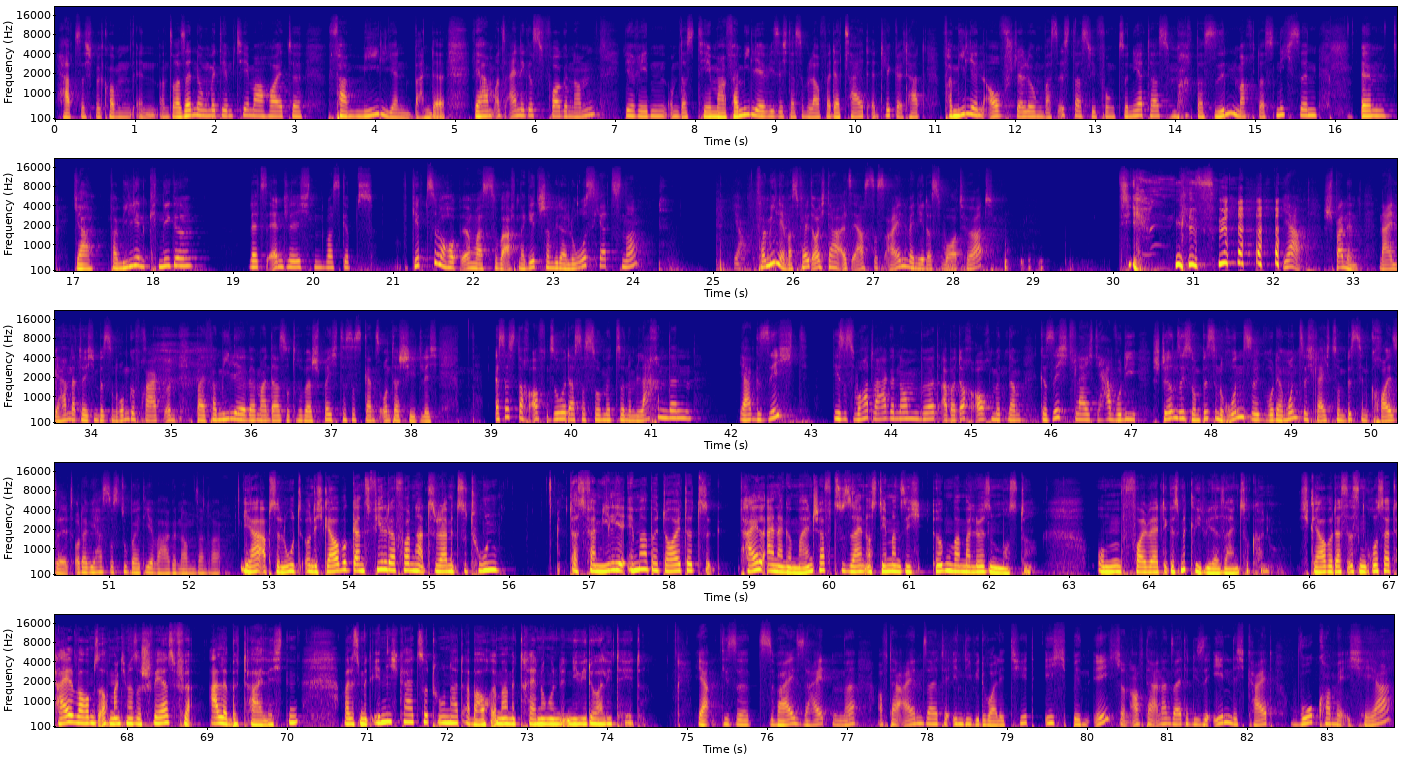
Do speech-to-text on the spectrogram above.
Herzlich willkommen in unserer Sendung mit dem Thema heute Familienbande. Wir haben uns einiges vorgenommen. Wir reden um das Thema Familie, wie sich das im Laufe der Zeit entwickelt hat. Familienaufstellung, was ist das? Wie funktioniert das? Macht das Sinn? Macht das nicht Sinn? Ähm, ja, Familienknigge letztendlich. Was gibt's? Gibt es überhaupt irgendwas zu beachten? Da geht es schon wieder los jetzt, ne? Ja, Familie, was fällt euch da als erstes ein, wenn ihr das Wort hört? Ja, spannend. Nein, wir haben natürlich ein bisschen rumgefragt und bei Familie, wenn man da so drüber spricht, das ist ganz unterschiedlich. Es ist doch oft so, dass es so mit so einem lachenden ja, Gesicht dieses Wort wahrgenommen wird, aber doch auch mit einem Gesicht vielleicht, ja, wo die Stirn sich so ein bisschen runzelt, wo der Mund sich vielleicht so ein bisschen kräuselt. Oder wie hast es du bei dir wahrgenommen, Sandra? Ja, absolut. Und ich glaube, ganz viel davon hat damit zu tun, dass Familie immer bedeutet, Teil einer Gemeinschaft zu sein, aus dem man sich irgendwann mal lösen musste, um vollwertiges Mitglied wieder sein zu können. Ich glaube, das ist ein großer Teil, warum es auch manchmal so schwer ist für alle Beteiligten, weil es mit Innigkeit zu tun hat, aber auch immer mit Trennung und Individualität. Ja, diese zwei Seiten, ne? Auf der einen Seite Individualität, ich bin ich, und auf der anderen Seite diese Ähnlichkeit, wo komme ich her?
